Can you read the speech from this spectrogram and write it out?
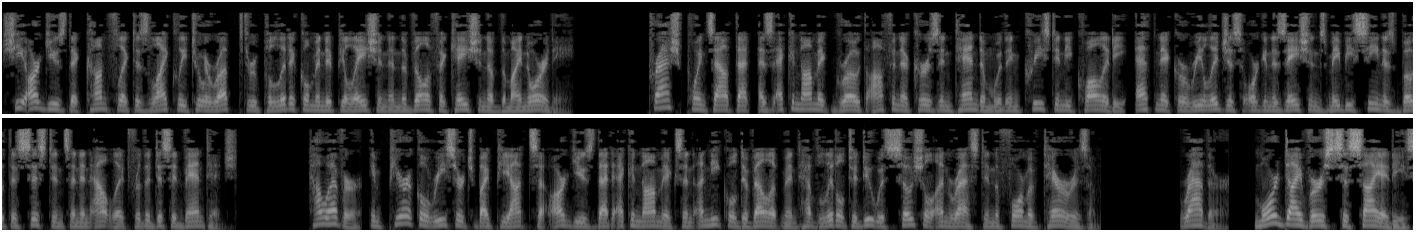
She argues that conflict is likely to erupt through political manipulation and the vilification of the minority. Prash points out that, as economic growth often occurs in tandem with increased inequality, ethnic or religious organizations may be seen as both assistance and an outlet for the disadvantaged. However, empirical research by Piazza argues that economics and unequal development have little to do with social unrest in the form of terrorism. Rather, more diverse societies,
